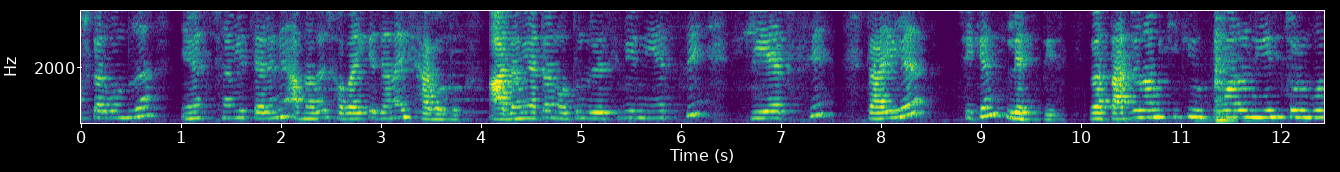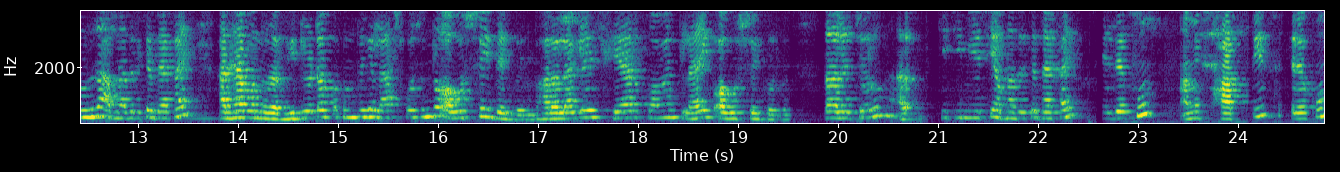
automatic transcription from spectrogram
নমস্কার বন্ধুরা এমএস ফ্যামিলি চ্যানেলে আপনাদের সবাইকে জানাই স্বাগত। আজ আমি একটা নতুন রেসিপি নিয়ে এসেছি কেএফসি স্টাইলের চিকেন লেগ পিস এবার তার জন্য আমি কি কি উপকরণ নিয়েছি, চলুন বন্ধুরা, আপনাদেরকে দেখাই। আর হ্যাঁ বন্ধুরা, ভিডিওটা প্রথম থেকে লাস্ট পর্যন্ত অবশ্যই দেখবেন। ভালো লাগলে শেয়ার কমেন্ট লাইক অবশ্যই করবেন। তাহলে চলুন, আর কি কি নিয়েছি আপনাদেরকে দেখাই। দেখুন, আমি সাত পিস এরকম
